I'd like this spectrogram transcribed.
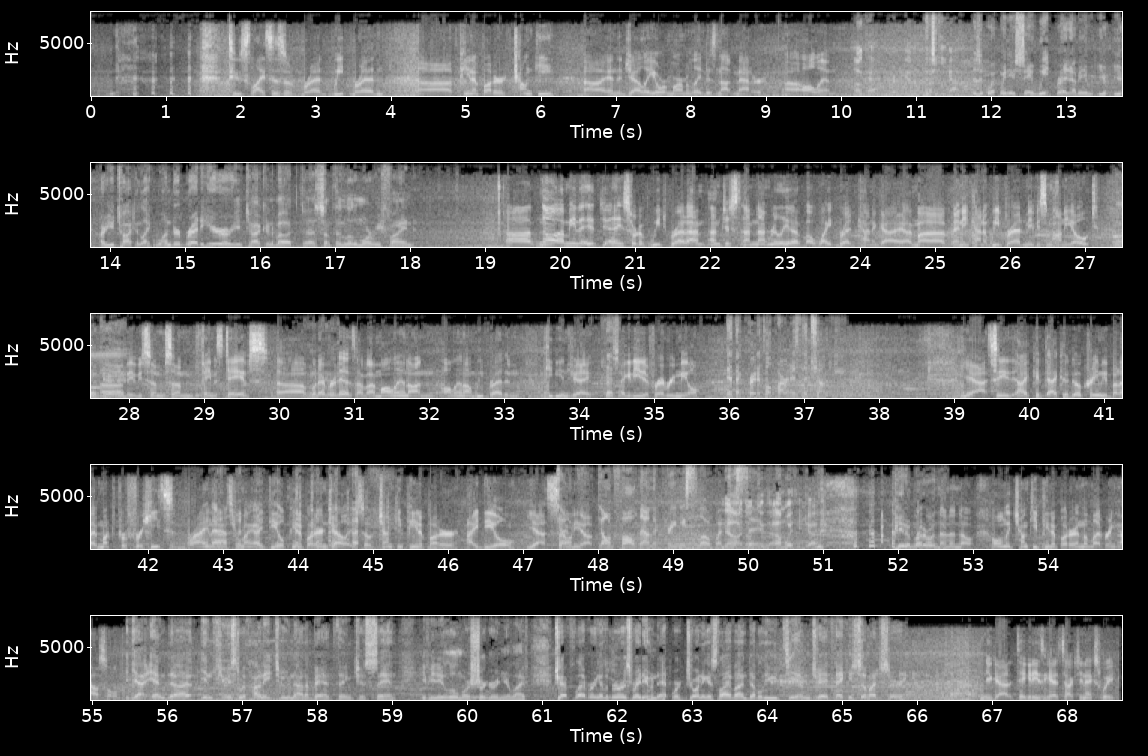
Two slices of bread, wheat bread, uh, peanut butter, chunky, uh, and the jelly or marmalade does not matter. Uh, all in. Okay, very good. Chunky guy. Is it, when you say wheat bread, I mean, you're, you're, are you talking like Wonder Bread here, or are you talking about uh, something a little more refined? Uh, no, I mean it, any sort of wheat bread. I'm, I'm just I'm not really a, a white bread kind of guy. I'm uh, any kind of wheat bread, maybe some honey oat, okay. uh, maybe some some famous Dave's, uh, okay. whatever it is. I'm, I'm, all in on all in on wheat bread and PB and J. I could eat it for every meal. The, the critical part is the chunky. Yeah, see, I could I could go creamy, but I much prefer. He's Brian asked for my ideal peanut butter and jelly, so chunky peanut butter, ideal. Yes, sign don't, me up. Don't fall down the creamy slope. I'm no, just don't saying. do that. I'm with you, Jeff. peanut butter no, with no, no, no. Only chunky peanut butter in the Levering household. Yeah, and uh, infused with honey too. Not a bad thing. Just saying. If you need a little more sugar in your life, Jeff Levering of the Brewers Radio Network joining us live on WTMJ. Thank you so much, sir. You got it. Take it easy, guys. Talk to you next week.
